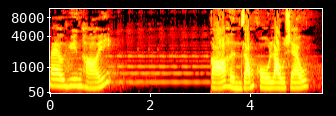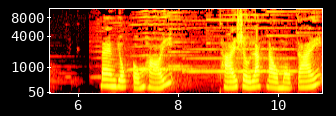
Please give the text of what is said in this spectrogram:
Bao Duyên hỏi. Có hình giống khô lâu sao? Bàn dục cũng hỏi. Thái sư lắc đầu một cái,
